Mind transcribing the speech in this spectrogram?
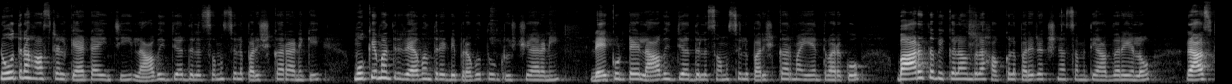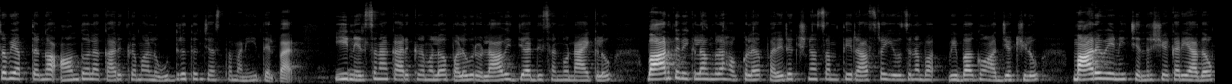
నూతన హాస్టల్ కేటాయించి లా విద్యార్థుల సమస్యల పరిష్కారానికి ముఖ్యమంత్రి రేవంత్ రెడ్డి ప్రభుత్వం కృషి చేయాలని లేకుంటే లా విద్యార్థుల సమస్యలు పరిష్కారం అయ్యేంత వరకు భారత వికలాంగుల హక్కుల పరిరక్షణ సమితి ఆధ్వర్యంలో రాష్ట్ర వ్యాప్తంగా ఆందోళన కార్యక్రమాలను ఉధృతం చేస్తామని తెలిపారు. ఈ నిరసన కార్యక్రమంలో పలువురు లా విద్యార్థి సంఘం నాయకులు భారత వికలాంగుల హక్కుల పరిరక్షణ సమితి రాష్ట్ర యువజన విభాగం అధ్యక్షులు మారవేణి చంద్రశేఖర్ యాదవ్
